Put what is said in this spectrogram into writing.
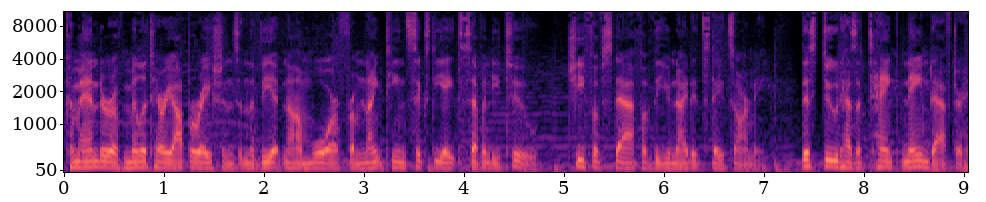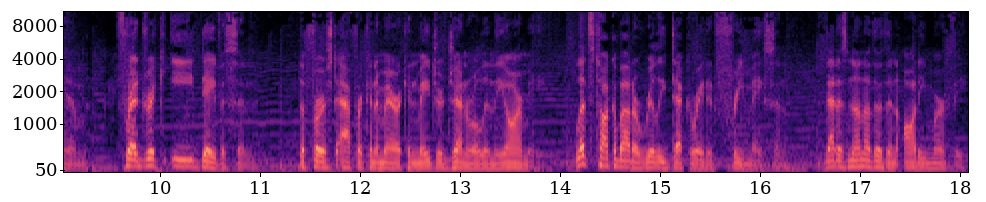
commander of military operations in the Vietnam War from 1968-72, Chief of Staff of the United States Army. This dude has a tank named after him, Frederick E. Davison, the first African-American Major General in the Army. Let's talk about a really decorated Freemason. That is none other than Audie Murphy.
